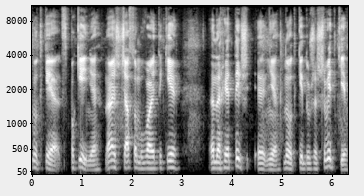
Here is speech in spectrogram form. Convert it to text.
ну, такі спокійні. Знаєш, часом бувають такі енергетичні, ну такі дуже швидкі.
